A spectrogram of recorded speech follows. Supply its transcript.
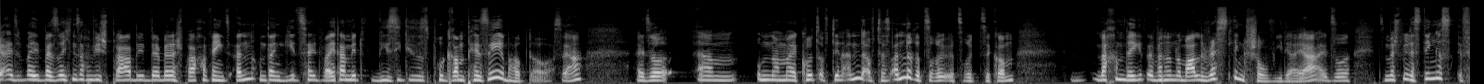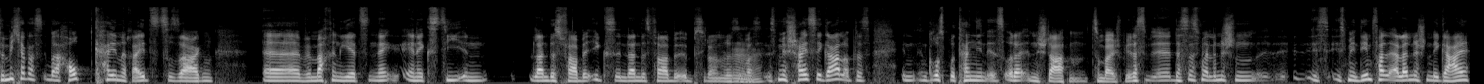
also bei, bei solchen Sachen wie Sprache, bei, bei der Sprache fängt es an und dann geht es halt weiter mit, wie sieht dieses Programm per se überhaupt aus, ja? Also ähm, um nochmal kurz auf, den, auf das andere zurück, zurückzukommen, machen wir jetzt einfach eine normale Wrestling-Show wieder, ja. Also zum Beispiel das Ding ist, für mich hat das überhaupt keinen Reiz zu sagen, äh, wir machen jetzt NXT in Landesfarbe X in Landesfarbe Y oder sowas. Mhm. Ist mir scheißegal, ob das in, in, Großbritannien ist oder in Staaten zum Beispiel. Das, äh, das ist mir alleine schon, ist, ist, mir in dem Fall alleine schon egal,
